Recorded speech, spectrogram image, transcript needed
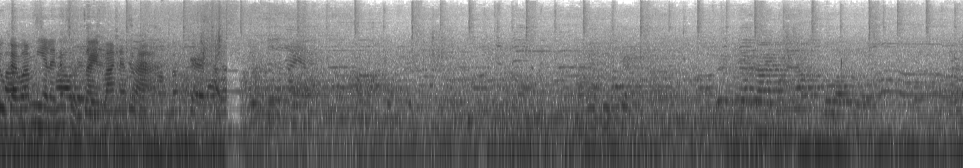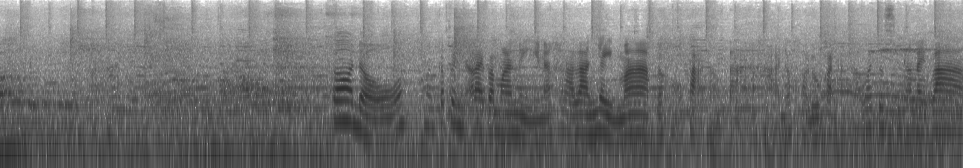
ดูกันว่ามีอะไรน่าสนใจบ้างนะจ๊ะก็เดี๋ยวมันก็เป็นอะไรประมาณนี้นะคะ ร้านใหญ่มากแล้วของฝากต่างๆนะคะเดี๋ยวขอดูก่อนนะคะว่าจะซื้ออะไรบ้าง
